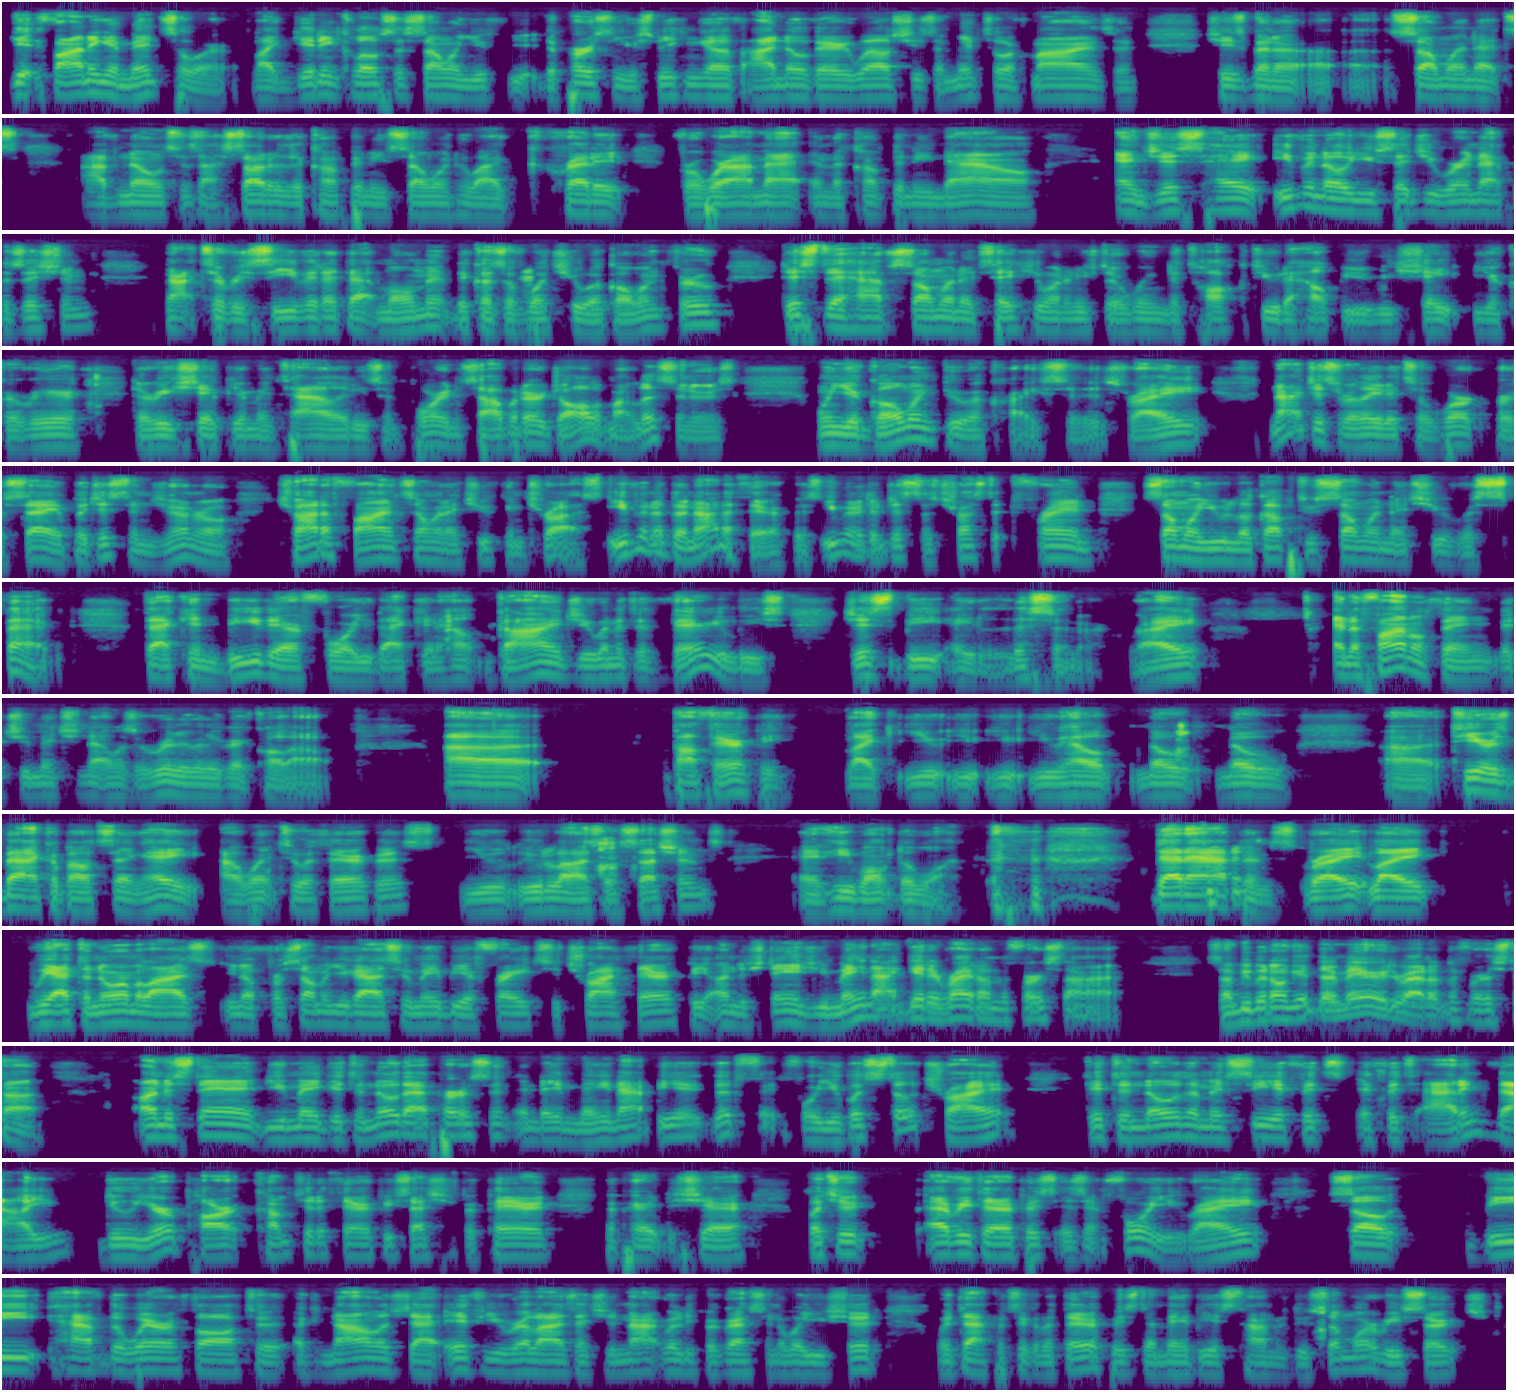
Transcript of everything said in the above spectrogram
get finding a mentor, like getting close to someone you, the person you're speaking of. I know very well. She's a mentor of mine, and she's been a, a someone that's I've known since I started the company. Someone who I credit for where I'm at in the company now and just hey even though you said you were in that position not to receive it at that moment because of what you were going through, just to have someone to take you underneath their wing to talk to you, to help you reshape your career, to reshape your mentality is important. So I would urge all of my listeners when you're going through a crisis, right? Not just related to work per se, but just in general, try to find someone that you can trust, even if they're not a therapist, even if they're just a trusted friend, someone you look up to, someone that you respect that can be there for you, that can help guide you. And at the very least, just be a listener, right? And the final thing that you mentioned that was a really, really great call out uh, about therapy. Like you, you, you, you held no, no uh, tears back about saying, "Hey, I went to a therapist. You utilize those sessions, and he won't the one." that happens, right? Like we have to normalize. You know, for some of you guys who may be afraid to try therapy, understand you may not get it right on the first time. Some people don't get their marriage right on the first time understand you may get to know that person and they may not be a good fit for you but still try it get to know them and see if it's if it's adding value. Do your part. Come to the therapy session prepared prepared to share but your every therapist isn't for you right? So be have the wherewithal to acknowledge that if you realize that you're not really progressing the way you should with that particular therapist then maybe it's time to do some more research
